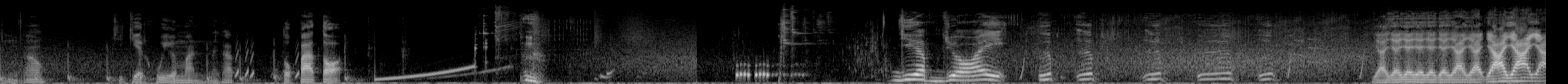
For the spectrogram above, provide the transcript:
อืมเอาขี้เกียจคุยกับมันนะครับ ตกปลาต่ออื้อเยียบย้อยอึบอึบอึบอึบอึบอย่าอย่าอย่าอย่าอย่าอย่าอย่าอย่าอย่าอย่า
